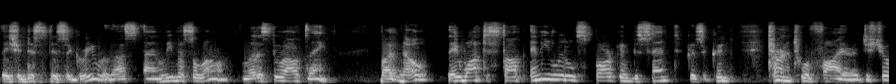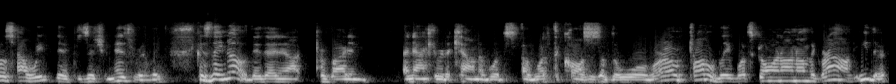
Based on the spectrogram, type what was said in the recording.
they should just disagree with us and leave us alone. Let us do our thing. But no, they want to stop any little spark of dissent because it could turn into a fire. It just shows how weak their position is, really, because they know that they're not providing an accurate account of what's of what the causes of the war were, or probably what's going on on the ground either.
